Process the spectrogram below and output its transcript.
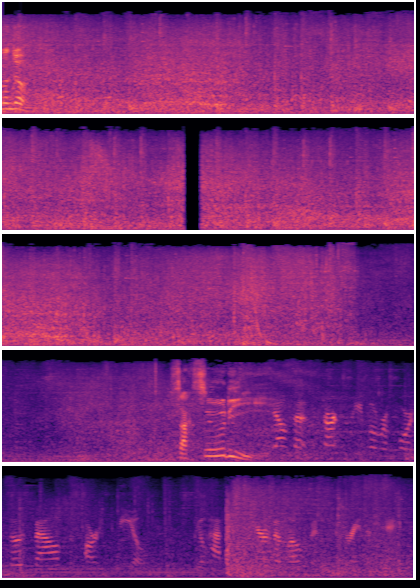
돌집어 던져! 싹쓸이! Delta, Stark's people report those valves are sealed. You'll have to tear them open to drain the tank.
